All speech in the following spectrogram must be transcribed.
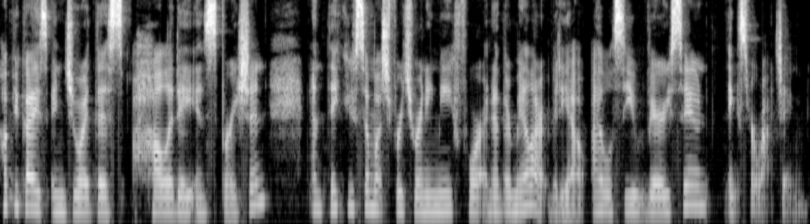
Hope you guys enjoyed this holiday inspiration. And thank you so much for joining me for another mail art video. I will see you very soon. Thanks for watching.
